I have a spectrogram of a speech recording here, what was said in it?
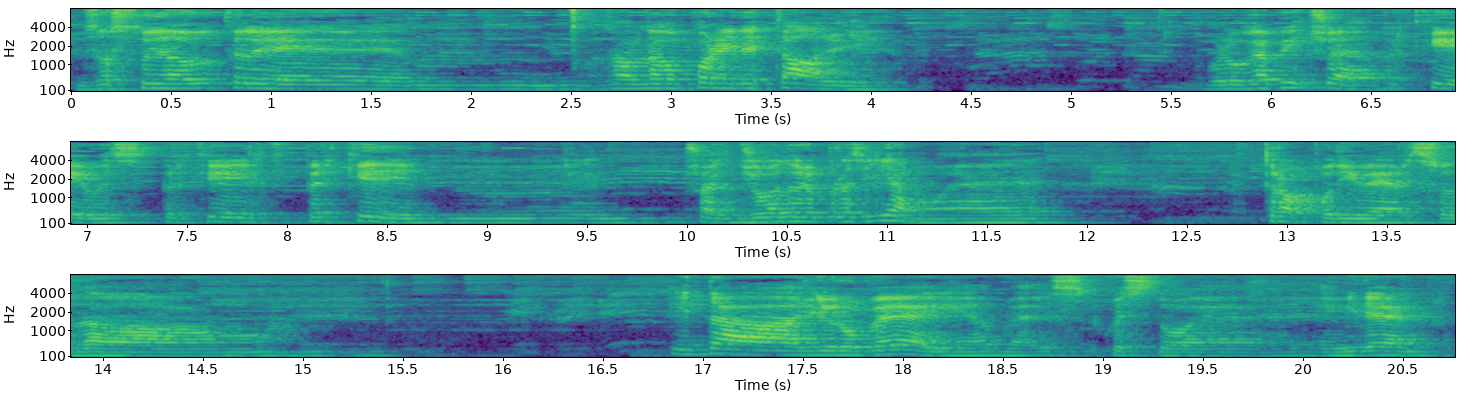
mi sono studiato tutte le mm, sono andato un po' nei dettagli. Volevo capire, cioè, perché, perché, perché mm, cioè, il giocatore brasiliano è troppo diverso da, e dagli europei, vabbè, es- questo è evidente,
